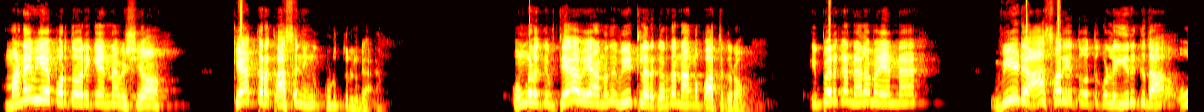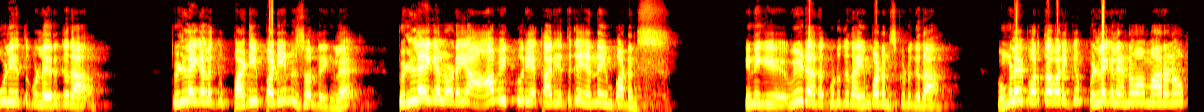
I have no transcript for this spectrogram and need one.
மனைவியை பொறுத்த வரைக்கும் என்ன விஷயம்? கேட்குற காசை நீங்கள் கொடுத்துருங்க. உங்களுக்கு தேவையானது வீட்டில் இருக்கிறத நாங்கள் பார்த்துக்குறோம் இப்போ இருக்க நிலைமை என்ன? வீடு ஆசாரியத்துவத்துக்குள்ளே இருக்குதா? ஊழியத்துக்குள்ளே இருக்குதா? பிள்ளைகளுக்கு படிப்படின்னு சொல்கிறீங்களே பிள்ளைகளுடைய ஆவிக்குரிய காரியத்துக்கு என்ன இம்பார்ட்டன்ஸ் இன்றைக்கி வீடு அதை கொடுக்குதா? இம்பார்ட்டன்ஸ் கொடுக்குதா? உங்களை பொறுத்த வரைக்கும் பிள்ளைகள் என்னவா மாறணும்?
